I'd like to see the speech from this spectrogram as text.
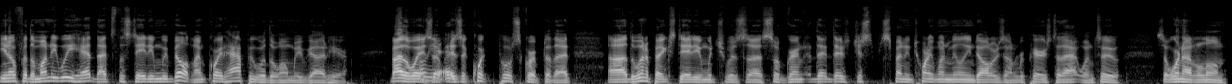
you know for the money we had that's the stadium we built and i'm quite happy with the one we've got here by the way, oh, as, yeah. a, as, a, quick postscript to that, uh, the Winnipeg Stadium, which was uh, so grand, they're, they're, just spending $21 million on repairs to that one, too. So we're not alone.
